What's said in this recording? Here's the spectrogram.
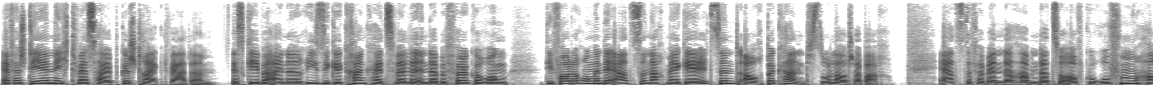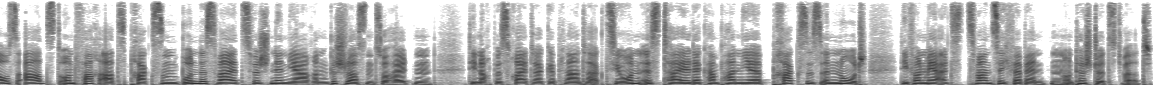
Er verstehe nicht, weshalb gestreikt werde. Es gebe eine riesige Krankheitswelle in der Bevölkerung. Die Forderungen der Ärzte nach mehr Geld sind auch bekannt, so Lauterbach. Ärzteverbände haben dazu aufgerufen, Hausarzt- und Facharztpraxen bundesweit zwischen den Jahren geschlossen zu halten. Die noch bis Freitag geplante Aktion ist Teil der Kampagne Praxis in Not, die von mehr als 20 Verbänden unterstützt wird.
